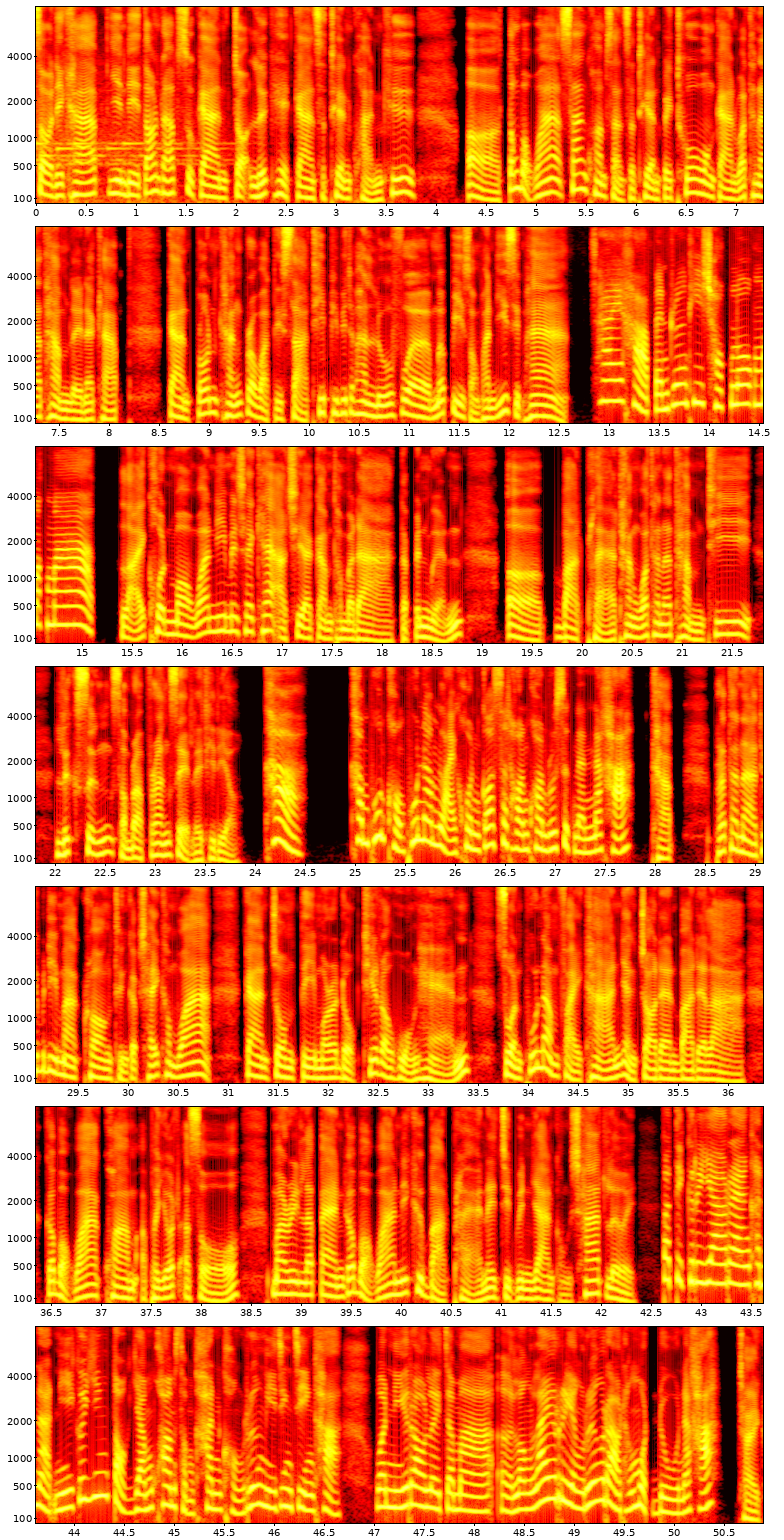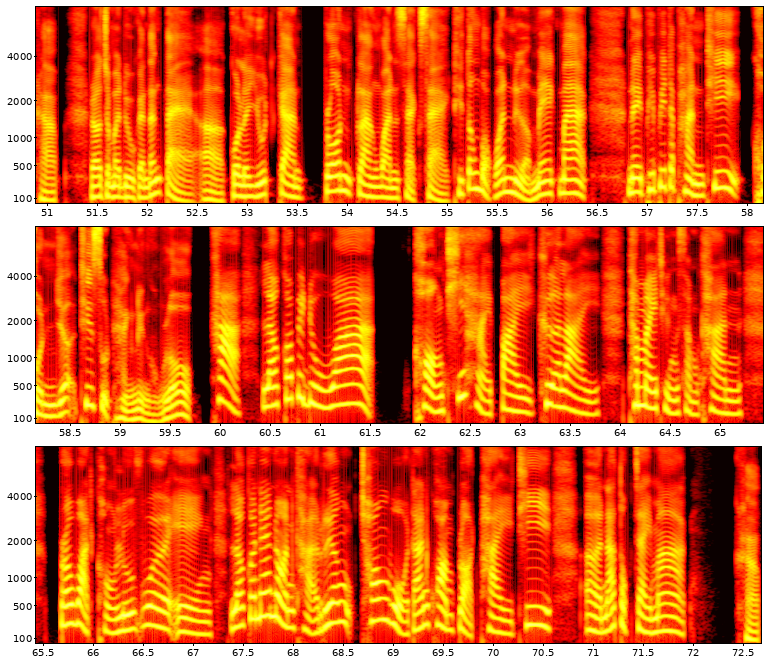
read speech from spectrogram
สวัสดีครับ ยินดีต้อนรับสู่การเจาะลึกเหตุการณ์สะเทือนขวัญคือเอ่อต้องบอกว่าสร้างความสั่นสะเทือนไปทั่ววงการวัฒนธรรมเลยนะครับ การปล้นครั้งประวัติศาสตร์ที่พิพิธภัณฑ์ลูฟเวอร์เมื่อปี 2025 ใช่ค่ะ เป็นเรื่องที่ช็อกโลกมากหลายคนมองว่านี่ไม่ใช่แค่อาชญากรรมธรรมดา แต่เป็นเหมือนเอ่อบาดแผลทางวัฒนธรรมที่ลึกซึ้งสำหรับฝรั่งเศสเลยทีเดียวๆค่ะคำพูดของผู้นำหลายคนก็สะท้อนความรู้สึกนั้นนะคะ ครับ ประธานาธิบดีมาครองถึงกับใช้คำว่า การโจมตีมรดกที่เราหวงแหน ส่วนผู้นำฝ่ายค้านอย่างจอร์แดนบาเดลา ก็บอกว่าความอัพยศอโศ มารินลาแปนก็บอกว่านี่คือบาดแผลในจิตวิญญาณของชาติเลย ปฏิกิริยาแรงขนาดนี้ก็ยิ่งตอกย้ำความสำคัญของเรื่องนี้จริง ๆ ค่ะ วันนี้เราเลยจะมาเออลองไล่เรียงเรื่องราวทั้งหมดดูนะคะ ใช่ครับ เราจะมาดูกันตั้งแต่เอ่อกลยุทธ์การ ปล้นกลางวันแสกๆ ที่ต้องบอกว่าเหนือเมฆมาก ในพิพิธภัณฑ์ที่คนเยอะที่สุดแห่งหนึ่งของโลก ค่ะ แล้วก็ไปดูว่าของที่หายไปคืออะไรทำไมถึงสำคัญ ประวัติของลูฟเวอร์เอง แล้วก็แน่นอนค่ะ เรื่องช่องโหว่ด้านความปลอดภัยที่เออน่าตกใจมาก ครับ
